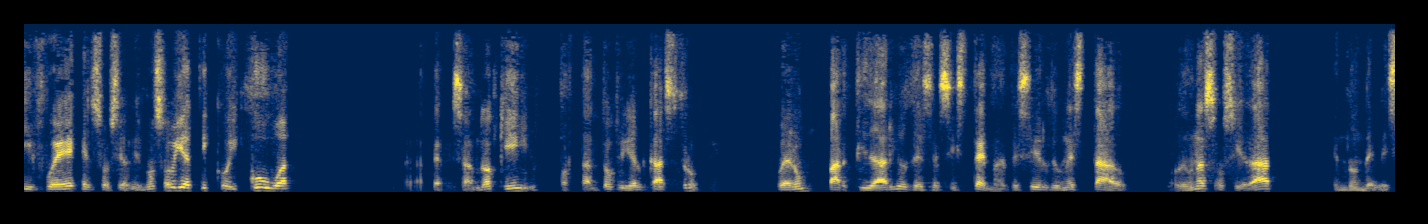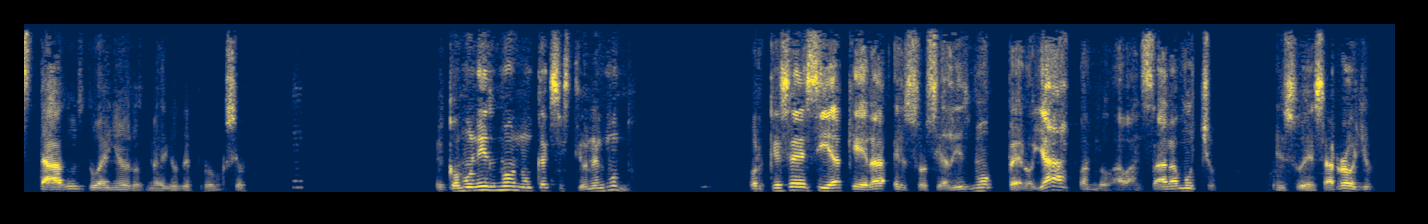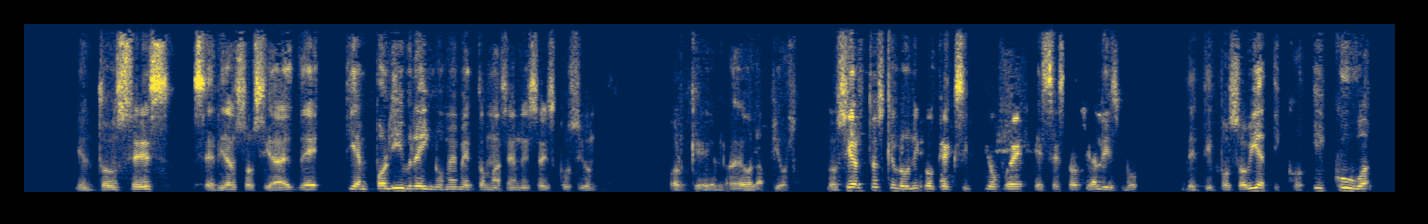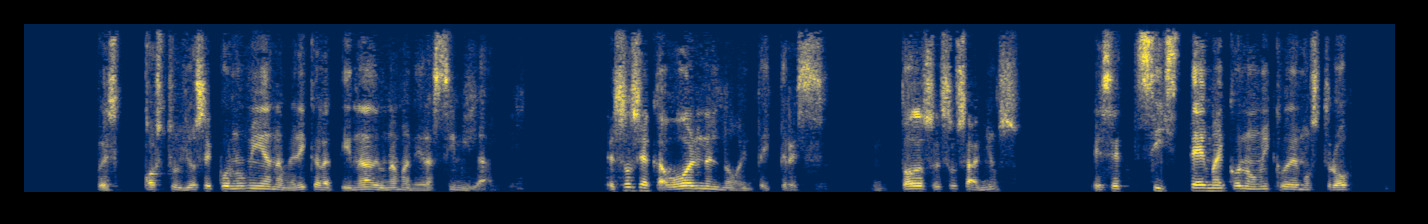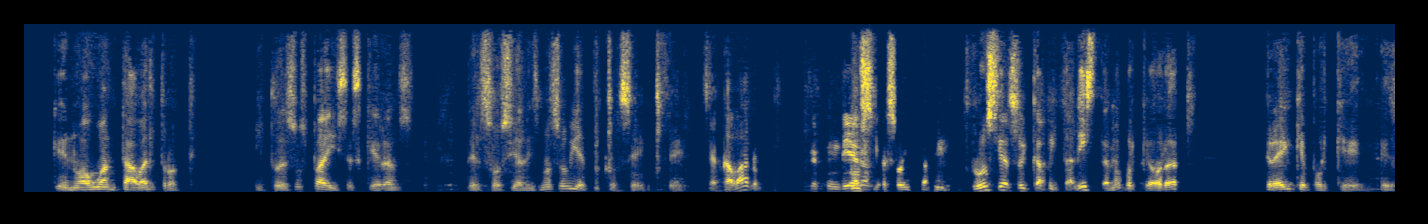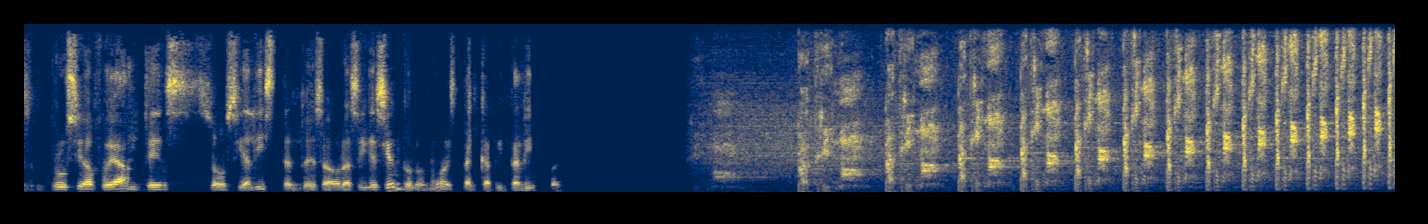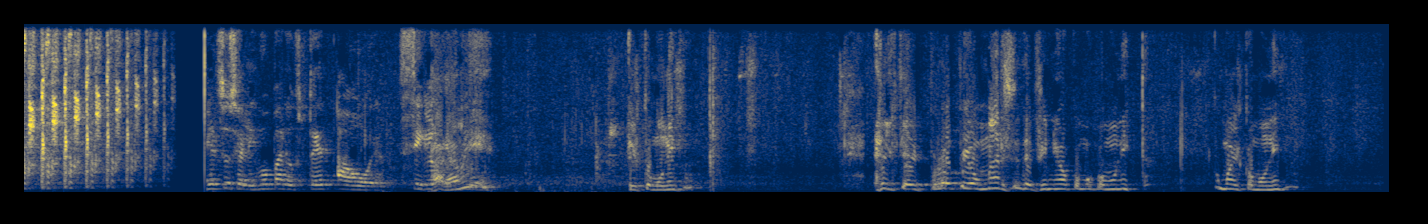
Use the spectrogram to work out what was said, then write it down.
y fue el socialismo soviético y Cuba, aterrizando aquí, por tanto Fidel Castro, fueron partidarios de ese sistema, es decir, de un Estado o de una sociedad en donde el Estado es dueño de los medios de producción. El comunismo nunca existió en el mundo, porque se decía que era el socialismo, pero ya cuando avanzara mucho en su desarrollo, y entonces serían sociedades de tiempo libre y no me meto más en esa discusión porque enredo la piola. Lo cierto es que lo único que existió fue ese socialismo de tipo soviético y Cuba pues construyó su economía en América Latina de una manera similar. Eso se acabó en el 93. En todos esos años, ese sistema económico demostró que no aguantaba el trote. Y todos esos países que eran del socialismo soviético se, se, acabaron. Rusia soy, Rusia soy capitalista, ¿no? Porque ahora creen que porque Rusia fue antes socialista, entonces ahora sigue siéndolo, ¿no? Está el capitalista. Padrino, padrino, padrino, padrino, padrino, padrino, ¿Es el socialismo para usted ahora? para mí, el comunismo. El que el propio Marx definió como comunista, como el comunismo.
